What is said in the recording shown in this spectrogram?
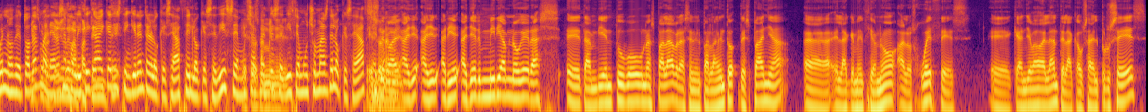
Bueno, de todas maneras, en política hay que distinguir entre lo que se hace y lo que se dice. Muchas veces se es- dice mucho más de lo que se hace. Sí, pero ayer, ayer- ayer- ayer Miriam Nogueras eh, también tuvo unas palabras en el Parlamento de España eh, en la que mencionó a los jueces eh, que han llevado adelante la causa del Prusés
